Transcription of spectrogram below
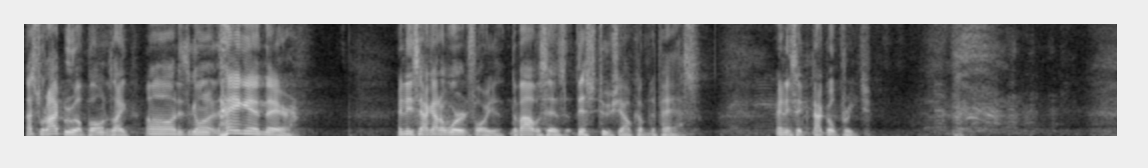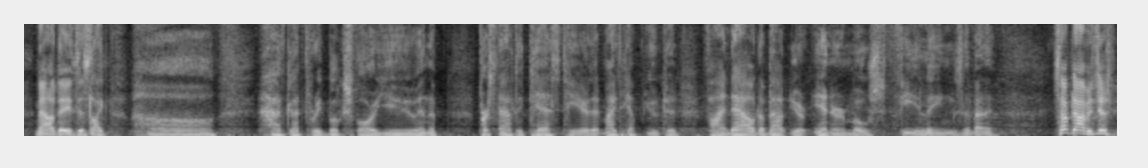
That's what I grew up on. It's like, oh, it's going to hang in there. And he said, I got a word for you. The Bible says, this too shall come to pass. And he said, now go preach. Nowadays, it's like, oh, I've got three books for you and a personality test here that might help you to find out about your innermost feelings. About it. Sometimes it's just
